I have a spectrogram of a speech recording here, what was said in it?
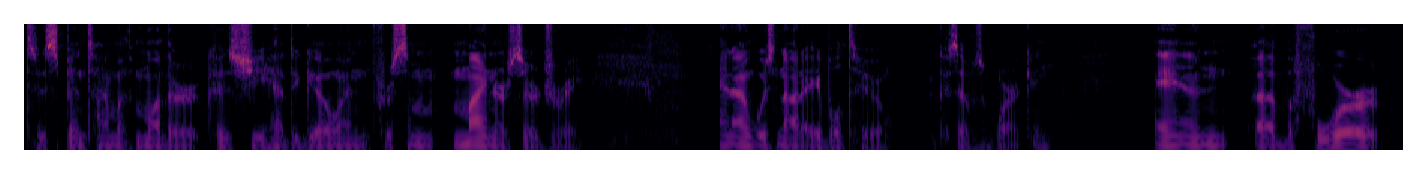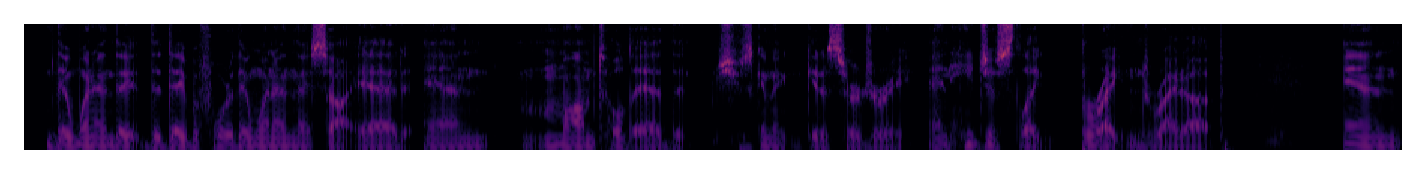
to spend time with mother because she had to go in for some minor surgery, and I was not able to because I was working. And uh, before they went in, they, the day before they went in, they saw Ed, and mom told Ed that she was going to get a surgery, and he just like brightened right up. And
